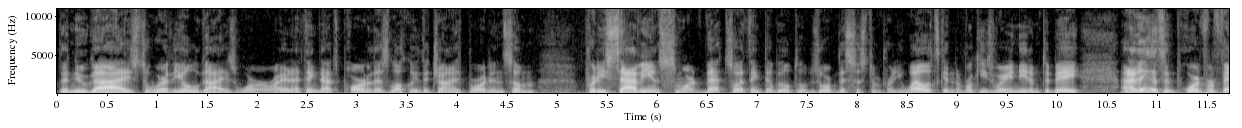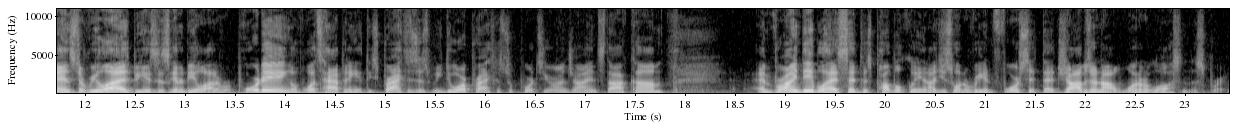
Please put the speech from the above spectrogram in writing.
the new guys to where the old guys were, right? And I think that's part of this. Luckily, the Giants brought in some pretty savvy and smart vets, so I think they'll be able to absorb this system pretty well. It's getting the rookies where you need them to be. And I think it's important for fans to realize because there's going to be a lot of reporting of what's happening at these practices. We do our practice reports here on Giants.com. And Brian Daboll has said this publicly, and I just want to reinforce it that jobs are not won or lost in the spring.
